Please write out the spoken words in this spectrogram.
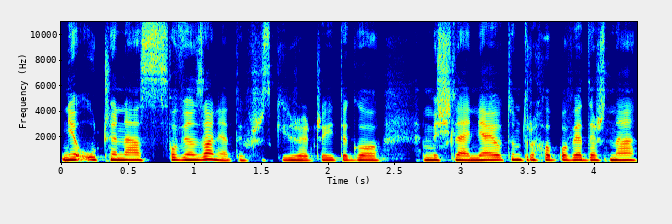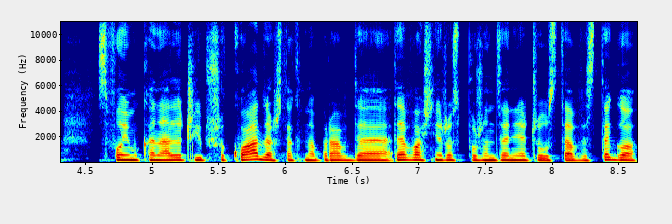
nie uczy nas powiązania tych wszystkich rzeczy i tego myślenia. I o tym trochę opowiadasz na swoim kanale, czyli przekładasz tak naprawdę te właśnie rozporządzenia czy ustawy z tego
